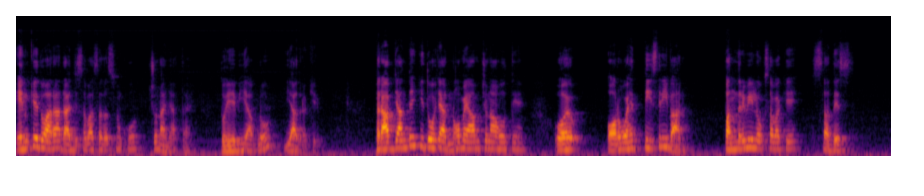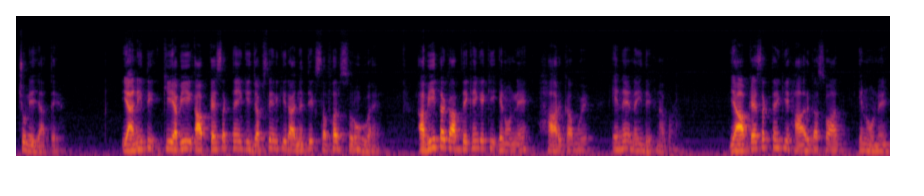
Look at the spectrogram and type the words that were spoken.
इनके द्वारा राज्यसभा सदस्यों को चुना जाता है। तो ये भी आप लोग याद रखिए। फिर आप जानते हैं कि 2009 में आम चुनाव होते हैं, और और वह तीसरी बार पंद्रहवीं लोकसभा के सदस्य चुने जाते हैं। यानी कि अभी आप कह सकते हैं कि जब से इनकी राजनीतिक सफ़र शुरू हुआ है, अभी तक आप देखेंगे कि इन्होंने हार का मुँह इन्हें नहीं देखना पड़ा। या आप कह सकते हैं कि हार का स्वाद इन्होंने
